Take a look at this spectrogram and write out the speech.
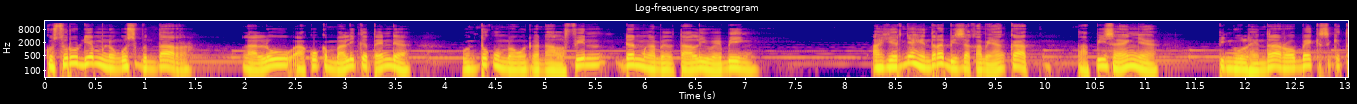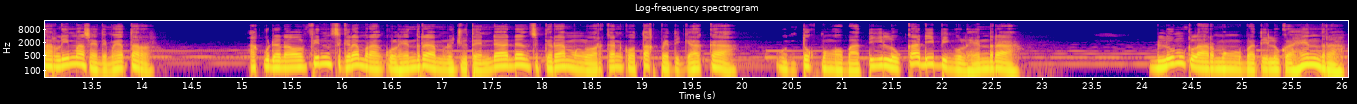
Kusuruh dia menunggu sebentar, lalu aku kembali ke tenda untuk membangunkan Alvin dan mengambil tali webbing. Akhirnya Hendra bisa kami angkat, tapi sayangnya pinggul Hendra robek sekitar 5 cm. Aku dan Alvin segera merangkul Hendra menuju tenda dan segera mengeluarkan kotak P3K untuk mengobati luka di pinggul Hendra. Belum kelar mengobati luka Hendra,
